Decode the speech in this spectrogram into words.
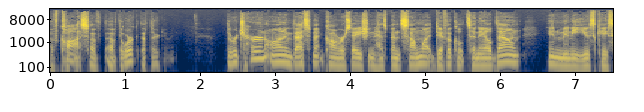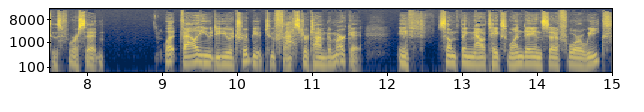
of costs of, of the work that they're doing. The return on investment conversation has been somewhat difficult to nail down in many use cases for Sid. What value do you attribute to faster time to market? If something now takes one day instead of four weeks,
